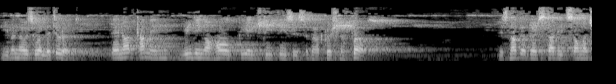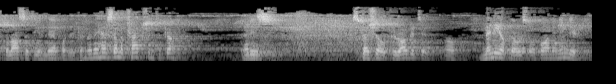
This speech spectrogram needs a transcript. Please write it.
even those who are literate, they're not coming reading a whole PhD thesis about Krishna first. It's not that they've studied so much philosophy and therefore they come, but they have some attraction to come. That is special prerogative of many of those who are born in India.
